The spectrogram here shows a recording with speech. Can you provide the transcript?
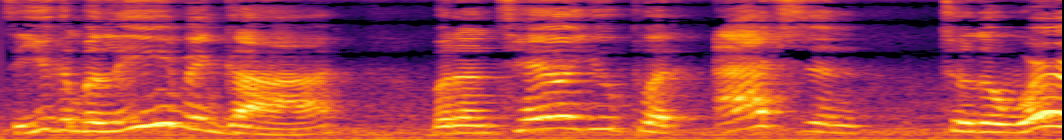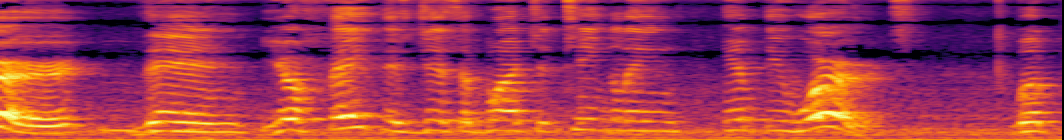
See, you can believe in God, but until you put action to the word, then your faith is just a bunch of tingling, empty words. But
